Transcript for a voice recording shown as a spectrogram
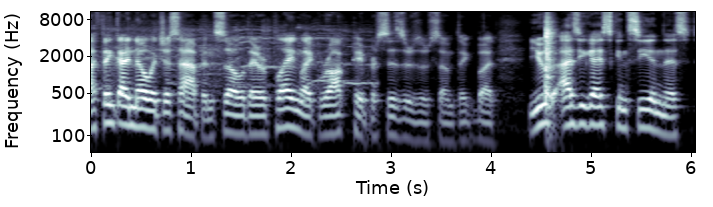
I think I know what just happened. So they were playing like rock paper scissors or something, but you as you guys can see in this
